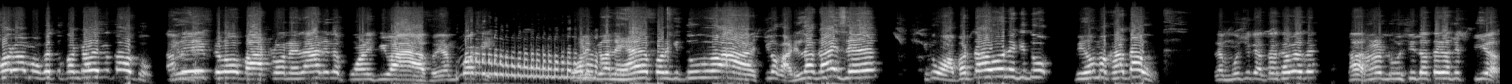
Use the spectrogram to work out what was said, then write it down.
ખોરવા માંગે તું કંટાળે નતો આવતો. અમે પેલો બાટલો ને લાડ એટલે પાણી પીવા આયા છો એમ પાણી પીવા નહીં આવ્યા પણ કીધું આ ચિયો ગાડી ગાય છે. કીધું વાપરતા આવો ને કીધું બીહોમાં ખાતા આવું. એટલે હું શું કહેતો ખબર છે? હા. ડોસી જતા પિયર.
